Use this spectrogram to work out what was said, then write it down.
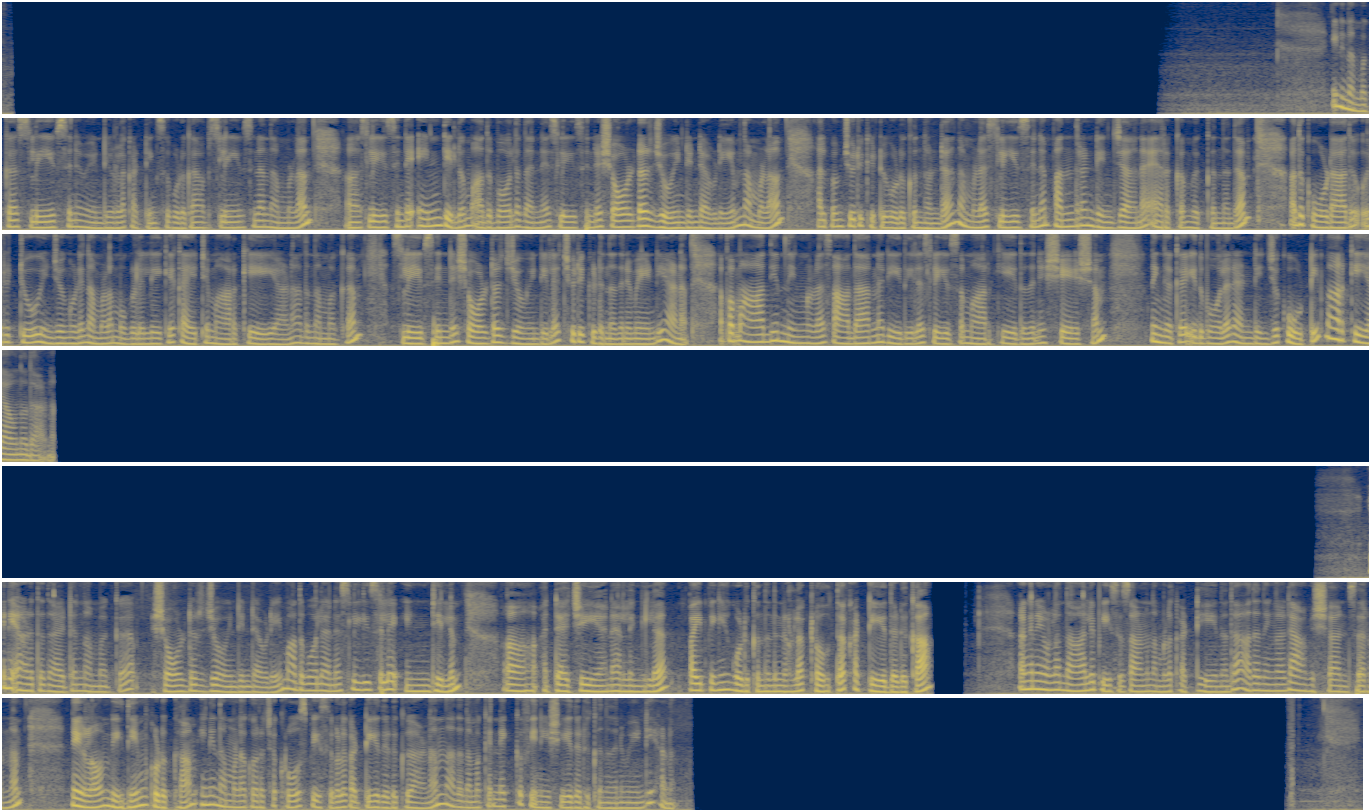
ഇനി നമുക്ക് സ്ലീവ്സിന് വേണ്ടിയുള്ള കട്ടിങ്സ് കൊടുക്കാം. അപ്പോൾ സ്ലീവ്സിന് നമ്മൾ സ്ലീവ്സിന്റെ എൻഡിലും അതുപോലെ തന്നെ സ്ലീവ്സിന്റെ ഷോൾഡർ ജോയിന്റിന്റെ അവിടെയും നമ്മൾ അല്പം ചുരുക്കിട്ട് കൊടുക്കുന്നുണ്ട്. നമ്മൾ സ്ലീവ്സിന് പന്ത്രണ്ട് ഇഞ്ചാണ് ഇറക്കം വെക്കുന്നത്. അതുകൂടാതെ ഒരു ടു ഇഞ്ചും കൂടി നമ്മൾ മുകളിലേക്ക് കയറ്റി മാർക്ക് ചെയ്യുകയാണ്. അത് നമുക്ക് സ്ലീവ്സിന്റെ ഷോൾഡർ ജോയിന്റിൽ ചുരുക്കിടുന്നതിന് വേണ്ടിയാണ്. അപ്പം ആദ്യം നിങ്ങൾ സാധാരണ രീതിയിൽ സ്ലീവ്സ് മാർക്ക് ചെയ്തതിന് ശേഷം നിങ്ങൾക്ക് ഇതുപോലെ രണ്ട് ഇഞ്ച് കൂട്ടി മാർക്ക് ചെയ്യാവുന്നതാണ്. ഇനി അടുത്തതായിട്ട് നമുക്ക് ഷോൾഡർ ജോയിന്റിന്റെ അവിടെയും അതുപോലെ തന്നെ സ്ലീവ്സിലെ എൻഡിലും അറ്റാച്ച് ചെയ്യാൻ അല്ലെങ്കിൽ പൈപ്പിങ് കൊടുക്കുന്നതിനുള്ള ക്ലോത്ത് കട്ട് ചെയ്തെടുക്കാം. അങ്ങനെയുള്ള നാല് പീസസാണ് നമ്മൾ കട്ട് ചെയ്യുന്നത്. അത് നിങ്ങളുടെ ആവശ്യാനുസരണം നീളവും വീതിയും കൊടുക്കാം. ഇനി നമ്മൾ കുറച്ച് ക്രോസ് പീസുകൾ കട്ട് ചെയ്തെടുക്കുകയാണ്. അത് നമുക്ക് നെക്ക് ഫിനിഷ് ചെയ്തെടുക്കുന്നതിന് വേണ്ടിയാണ്.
